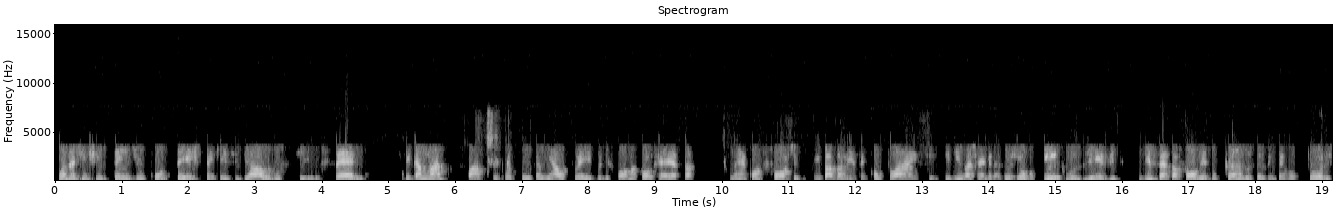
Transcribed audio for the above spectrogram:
quando a gente entende o contexto em que esse diálogo se insere, fica mais fácil você encaminhar o pleito de forma correta, né, com forte embasamento em compliance, seguindo as regras do jogo, inclusive, de certa forma, educando seus interlocutores.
